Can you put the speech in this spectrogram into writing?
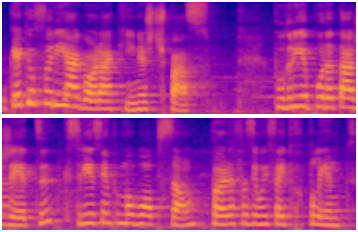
O que é que eu faria agora aqui neste espaço? poderia pôr a tagete, que seria sempre uma boa opção para fazer um efeito repelente,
